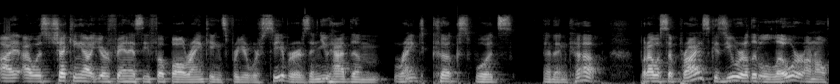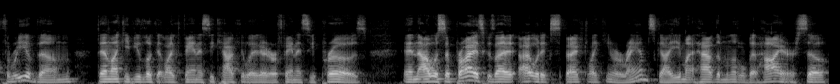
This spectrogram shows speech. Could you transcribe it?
I, I was checking out your fantasy football rankings for your receivers, and you had them ranked Cooks, Woods, and then Kupp. But I was surprised because you were a little lower on all three of them than like if you look at like Fantasy Calculator or Fantasy Pros. And I was surprised because I, I would expect like you're a Rams guy, you might have them a little bit higher. So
